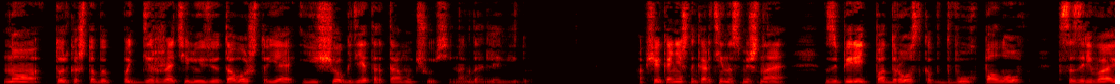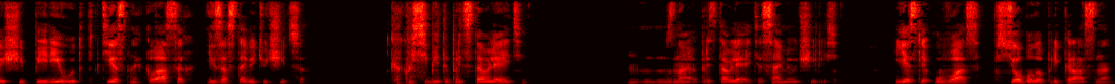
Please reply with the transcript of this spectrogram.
Но только чтобы поддержать иллюзию того, что я еще где-то там учусь, иногда для виду. Вообще, конечно, картина смешная. Запереть подростков двух полов в созревающий период в тесных классах и заставить учиться. Как вы себе это представляете? Знаю, представляете, сами учились. Если у вас все было прекрасно,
